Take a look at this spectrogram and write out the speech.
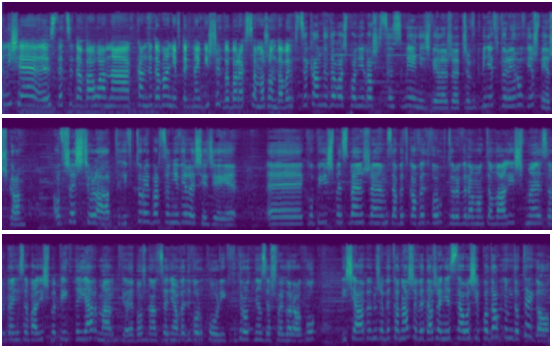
Pani się e, zdecydowała na kandydowanie w tych najbliższych wyborach samorządowych? Chcę kandydować, ponieważ chcę zmienić wiele rzeczy. W gminie, w której również mieszkam od 6 lat i w której bardzo niewiele się dzieje. E, kupiliśmy z mężem zabytkowy dwór, który wyremontowaliśmy. Zorganizowaliśmy piękny jarmark e, bożonarodzeniowy Dwór Kulik w grudniu zeszłego roku. I chciałabym, żeby to nasze wydarzenie stało się podobnym do tego,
